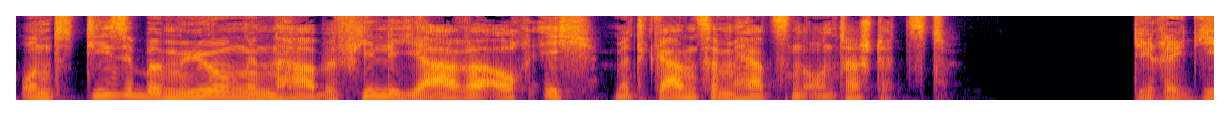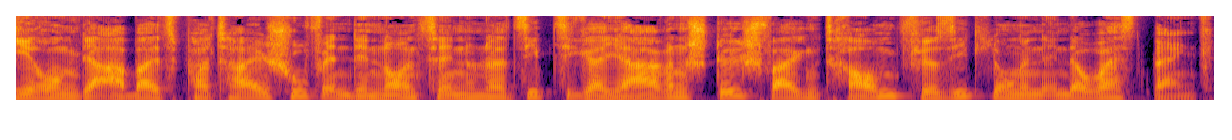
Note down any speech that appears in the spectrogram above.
Und diese Bemühungen habe viele Jahre auch ich mit ganzem Herzen unterstützt. Die Regierung der Arbeitspartei schuf in den 1970er Jahren stillschweigend Raum für Siedlungen in der Westbank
